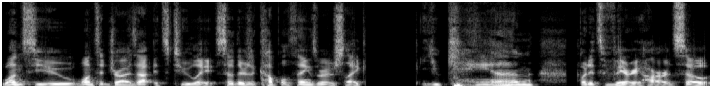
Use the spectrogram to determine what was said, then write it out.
Once you once it dries out, it's too late. So there's a couple things where it's like you can, but it's very hard. So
